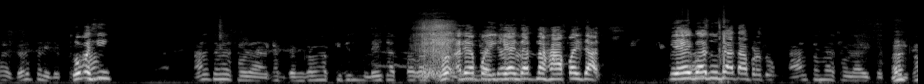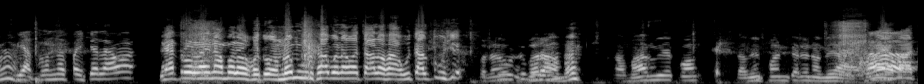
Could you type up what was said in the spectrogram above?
હવે ઘર પડી જતો. તો પછી? હાલ તમે છોડ્યા એટલે જંગલમાં કીધું લઈ જાત તો તો અરે પૈસા જાત ના હા પૈસા બે બાજુ જાત આપડે તો. પૈસા લાવવા પેટ્રોલ લાઈન મળે હમણાં મૂર્ખા બનાવવા ચાલો આવું ચાલતું છે. અમારું એક કામ તમે ફોન કર્યો ને અમે વાત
